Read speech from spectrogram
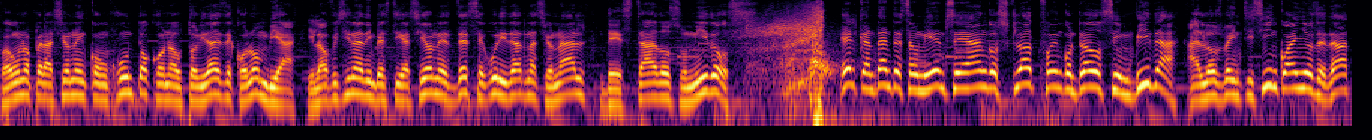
fue una operación en conjunto con autoridades de Colombia y la Oficina de Investigaciones de Seguridad Nacional de Estados Unidos. El cantante estadounidense Angus Cloud fue encontrado sin vida a los 25 años de edad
